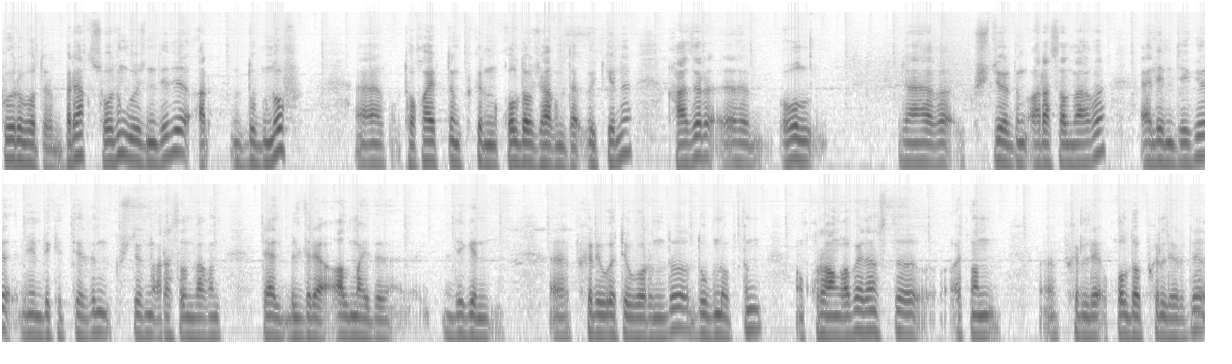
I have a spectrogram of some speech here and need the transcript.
көріп отыр. Бірақ соның өзінде де дубнов тоқаевтың пікірін қолдау жағында өйткені қазір ә, ол жаңағы күштердің ара салмағы әлемдегі мемлекеттердің күштерінің ара салмағын дәл білдіре алмайды деген ә, пікірі өте орынды. Дубновтың құранға байланысты айтқан ә, пікірлер қолдау пікірлері де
